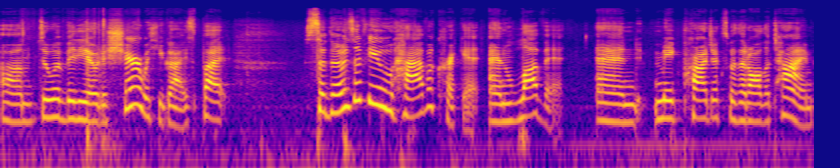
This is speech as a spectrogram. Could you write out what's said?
um, do a video to share with you guys. But so those of you who have a Cricut and love it and make projects with it all the time,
